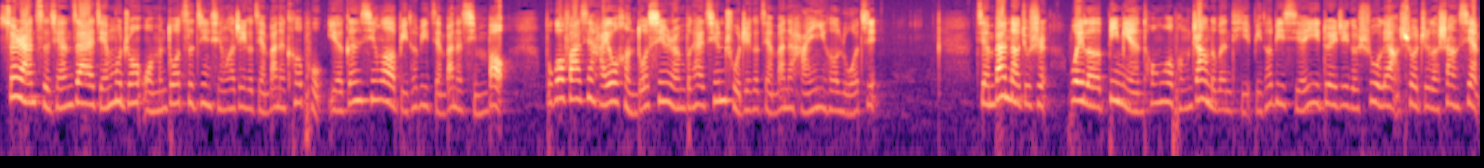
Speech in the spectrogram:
虽然此前在节目中我们多次进行了这个减半的科普，也更新了比特币减半的情报。不过，发现还有很多新人不太清楚这个减半的含义和逻辑。减半呢，就是为了避免通货膨胀的问题，比特币协议对这个数量设置了上限。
